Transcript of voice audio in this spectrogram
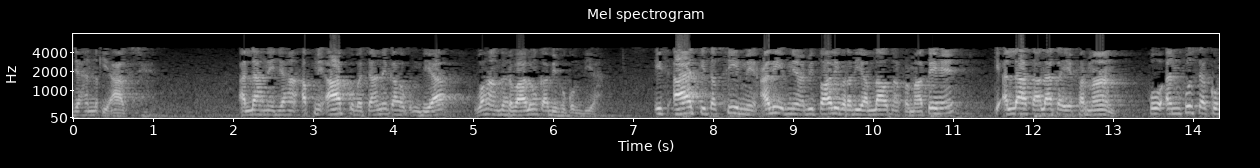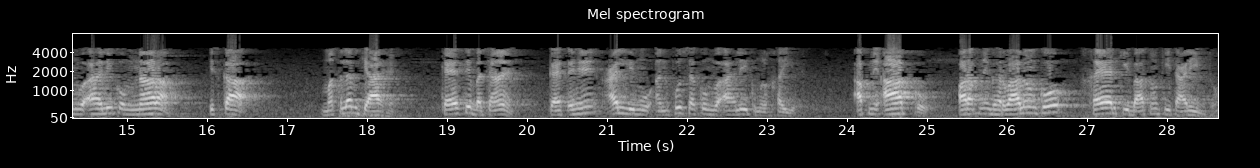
جہنم کی آگ سے۔ اللہ نے جہاں اپنے آپ کو بچانے کا حکم دیا وہاں گھر والوں کا بھی حکم دیا اس آیت کی تفسیر میں علی ابن ابی طالب رضی اللہ عنہ فرماتے ہیں کہ اللہ تعالیٰ کا یہ فرمان کو انفسکم و اہلیکم نارا۔ اس کا مطلب کیا ہے؟ کیسے بچائیں؟ کہتے ہیں، علموا انفسکم و اہلیکم الخیر اپنے آپ کو اور اپنے گھر والوں کو خیر کی باتوں کی تعلیم دو۔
